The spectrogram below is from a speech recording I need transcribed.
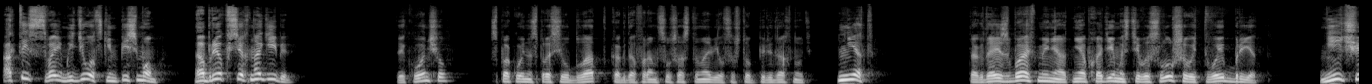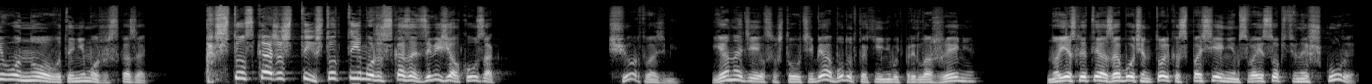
а ты с своим идиотским письмом обрек всех на гибель». «Ты кончил?» — спокойно спросил Блад, когда француз остановился, чтобы передохнуть. «Нет!» «Тогда избавь меня от необходимости выслушивать твой бред. Ничего нового ты не можешь сказать». «А что скажешь ты? Что ты можешь сказать?» — завизжал Каузак. «Черт возьми! Я надеялся, что у тебя будут какие-нибудь предложения. Но если ты озабочен только спасением своей собственной шкуры,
